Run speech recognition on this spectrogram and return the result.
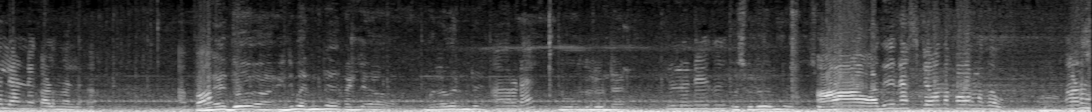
കല്യാണിനേക്കാളും നല്ലതാ. പിന്നെ ഇത് ആ, ഇനി വരുന്നുണ്ട് കല്യാ ഇവരെ വരുന്നുണ്ട്. അവരുടെ ലു- ലുലുവിന്റെ ലുലുവിന്റെ ഇത് തൃശ്ശൂർ വരുന്നുണ്ട്. ആ അത് നെസ്റ്റോ വന്നപ്പോ പറഞ്ഞതാവും. ആ, ആണോ?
